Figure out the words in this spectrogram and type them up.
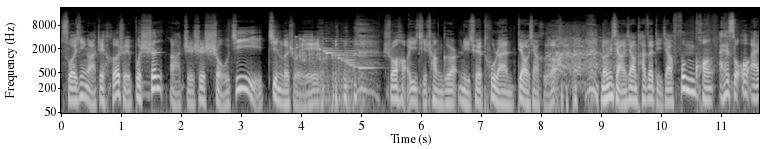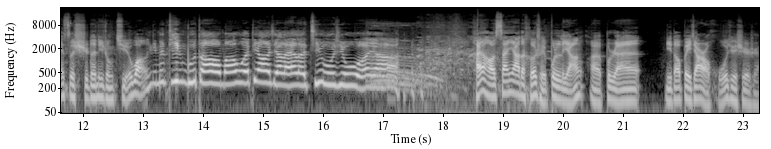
所幸啊，这河水不深啊，只是手机进了水。说好一起唱歌，你却突然掉下河，能想象他在底下疯狂 SOS 时的那种绝望？你们听不到吗？我掉下来了，救救我呀！还好三亚的河水不凉啊，不然你到贝加尔湖去试试，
